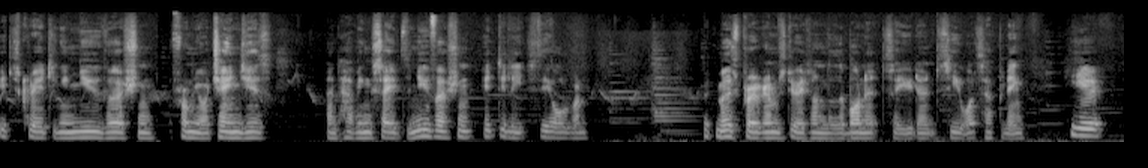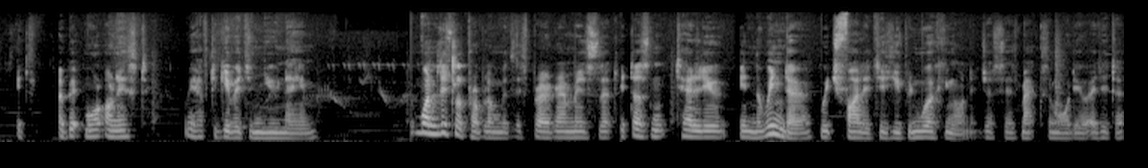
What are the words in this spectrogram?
It's creating a new version from your changes, and having saved the new version, it deletes the old one. But most programs do it under the bonnet so you don't see what's happening. Here, a bit more honest. We have to give it a new name. One little problem with this program is that it doesn't tell you in the window which file it is you've been working on. It just says MacSome Audio Editor.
